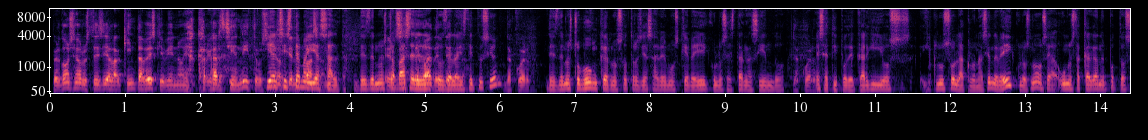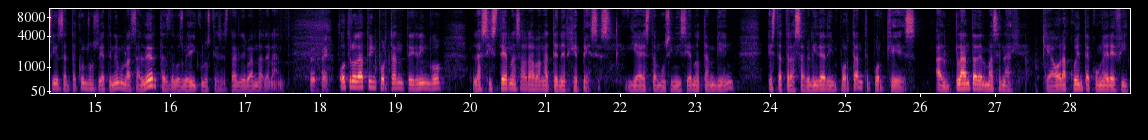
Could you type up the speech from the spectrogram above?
perdón señor, usted es ya la quinta vez que viene hoy a cargar 100 litros. Y el sistema ya salta, desde nuestra base de datos de la institución, de acuerdo. desde nuestro búnker nosotros ya sabemos qué vehículos están haciendo ese tipo de carguillos, incluso la clonación de vehículos, ¿no? O sea, uno está cargando en Potosí, en Santa Cruz, nosotros ya tenemos las alertas de los vehículos que se están llevando adelante. Perfecto. Otro dato importante, gringo, las cisternas ahora van a tener GPS. Ya estamos iniciando también esta trazabilidad importante porque es al planta de almacenaje, que ahora cuenta con RFID,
